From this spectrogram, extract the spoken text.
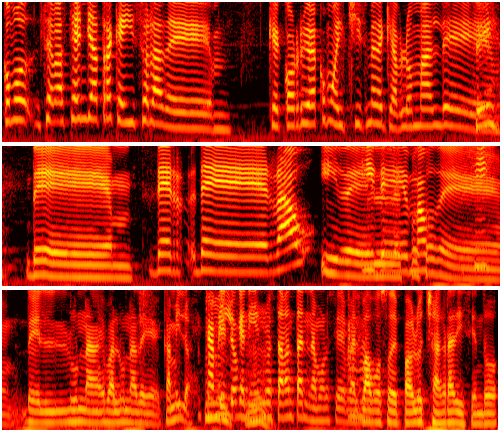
como Sebastián Yatra que hizo la de mm, que corrió como el chisme de que habló mal de Sí, de. de, de Rau Y del Y de esposo Mau- de, de Luna, Eva Luna de Camilo. Camilo. Que ni- no estaban tan enamorados. y El baboso de Pablo Chagra diciendo,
